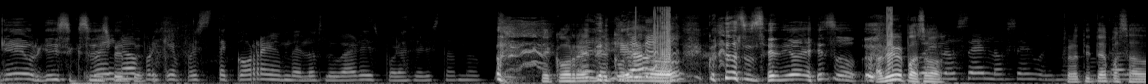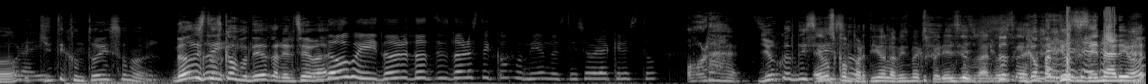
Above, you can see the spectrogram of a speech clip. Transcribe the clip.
qué? ¿Por qué dices que soy Güey, experto? no, porque pues te corren de los lugares por hacer stand-up. Te corren, te ¿De qué corrido. ¿Cuándo sucedió eso? A mí me pasó. Güey, lo sé, lo sé, güey. me ¿Pero lo a ti te ha pasado? por ahí. ¿Quién te contó eso? ¿No estás Güey. confundido con el Sebas? No, güey, no, no, te- no lo estoy confundiendo. Estoy segura que eres tú. Ahora, yo cuando hice Hemos eso. compartido la misma experiencia, Osvaldo. Hemos compartido escenario.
